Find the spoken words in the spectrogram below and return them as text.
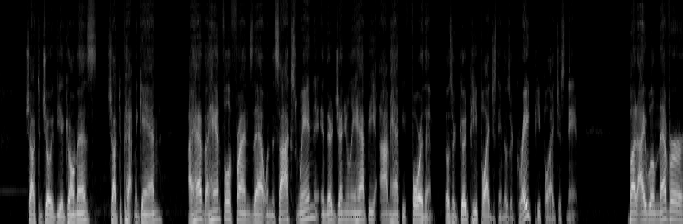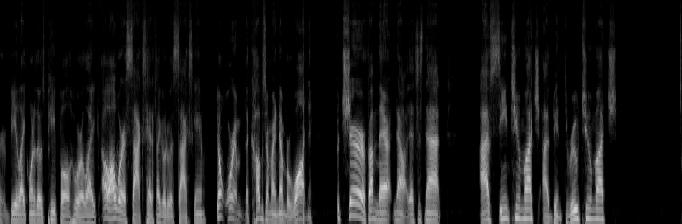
Shout out to Joey Villagomez. Shout out to Pat McGann. I have a handful of friends that when the Sox win and they're genuinely happy, I'm happy for them. Those are good people I just named. Those are great people I just named. But I will never be like one of those people who are like, oh, I'll wear a Sox hat if I go to a Sox game. Don't worry, the Cubs are my number one. But sure, if I'm there, no, that's just not I've seen too much. I've been through too much.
